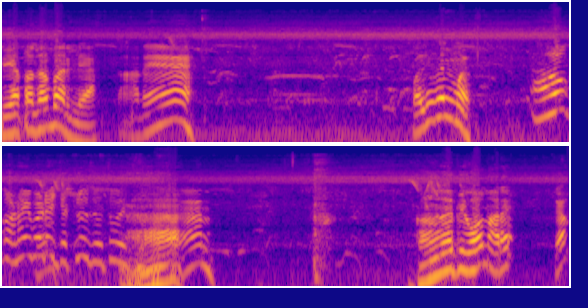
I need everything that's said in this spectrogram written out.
તે તો જબર લ્યા. અરે પડી ગઈ મસ્ત? આવો ઘણોય પડે જેટલું જોતું હોય. હા. ઘણું નહીં પીવો મારે. કેમ?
